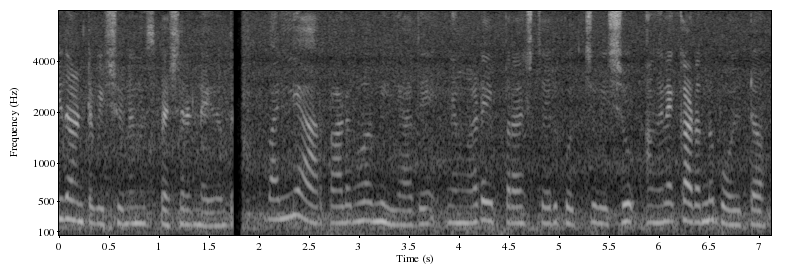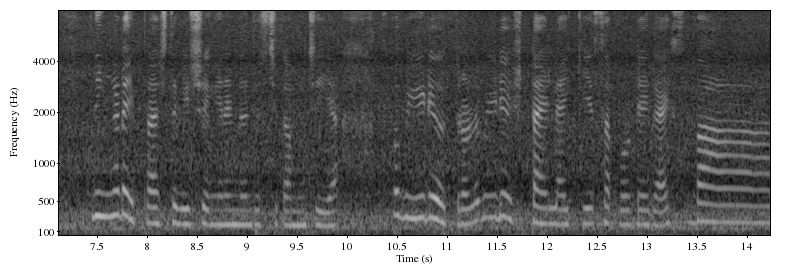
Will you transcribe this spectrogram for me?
ഇതാണ് വിഷുവിനൊന്ന് സ്പെഷ്യൽ ഉണ്ടായിരുന്നത്. വലിയ ആർഭാടങ്ങളൊന്നും ഇല്ലാതെ ഞങ്ങളുടെ ഇപ്രാവശ്യത്തെ ഒരു കൊച്ചു വിഷു അങ്ങനെ കടന്നു പോയിട്ടോ. നിങ്ങളുടെ ഇപ്രാവശ്യത്തെ വിഷു എങ്ങനെയുണ്ടെന്ന് ജസ്റ്റ് കമന്റ് ചെയ്യുക അപ്പോൾ വീഡിയോ ഇത്രയുള്ളൂ വീഡിയോ ഇഷ്ടമായി ലൈക്ക് ചെയ്യുക സപ്പോർട്ട് ചെയ്യുക ഗൈസ് ബൈ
